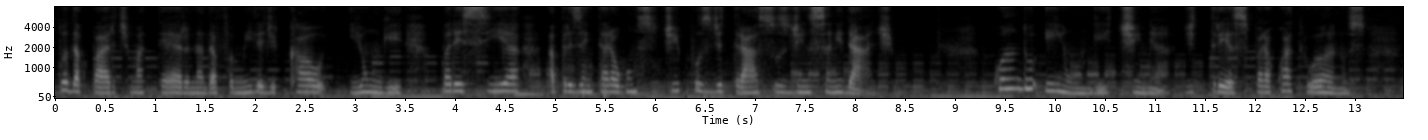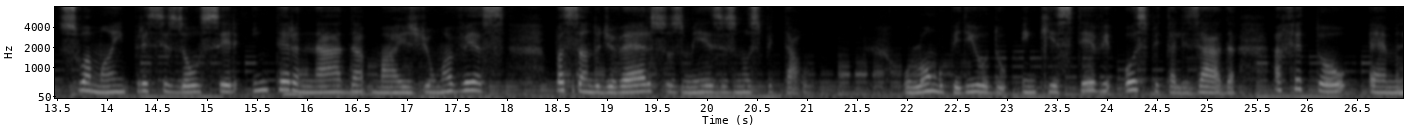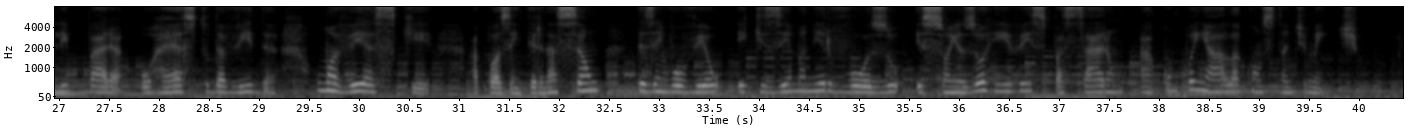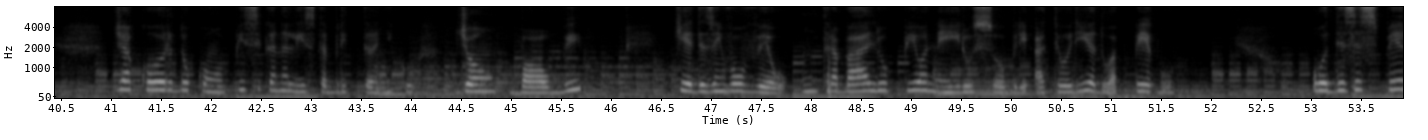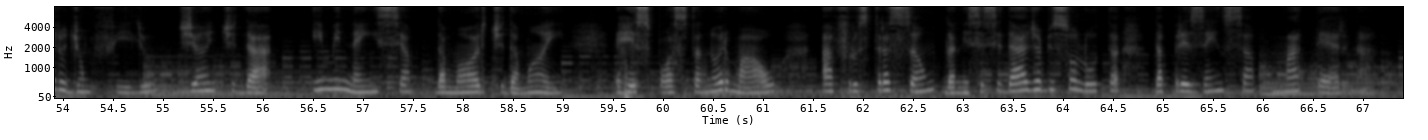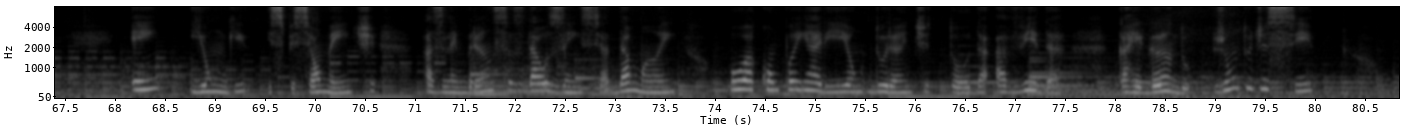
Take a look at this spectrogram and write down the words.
toda a parte materna da família de Carl Jung parecia apresentar alguns tipos de traços de insanidade. Quando Jung tinha de 3 para 4 anos, sua mãe precisou ser internada mais de uma vez, passando diversos meses no hospital. O longo período em que esteve hospitalizada afetou Emily para o resto da vida, uma vez que, após a internação, desenvolveu eczema nervoso e sonhos horríveis passaram a acompanhá-la constantemente. De acordo com o psicanalista britânico John Bowlby, que desenvolveu um trabalho pioneiro sobre a teoria do apego, o desespero de um filho diante da iminência da morte da mãe é resposta normal à frustração da necessidade absoluta da presença materna. Em Jung, especialmente, as lembranças da ausência da mãe o acompanhariam durante toda a vida, carregando junto de si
